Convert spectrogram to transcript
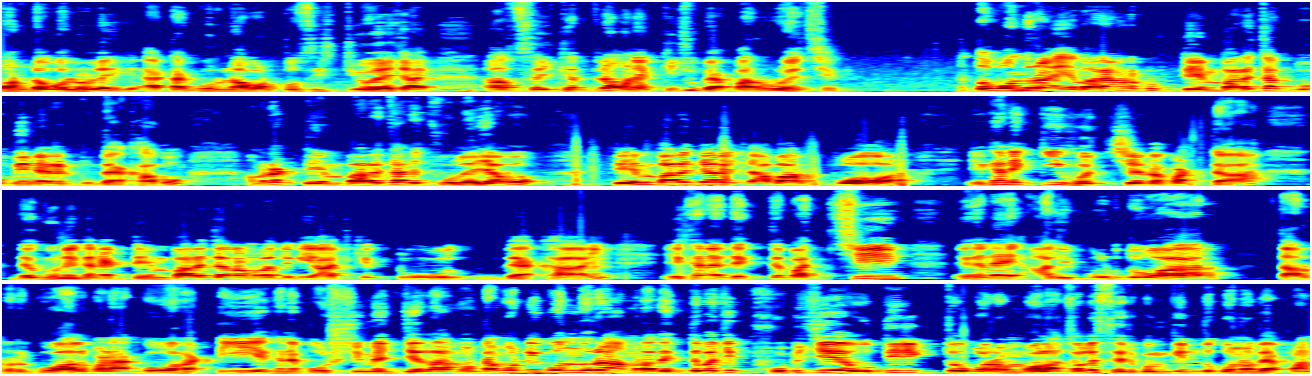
গন্ডগোল হলেই একটা ঘূর্ণাবর্ত সৃষ্টি হয়ে যায়। আর সেই ক্ষেত্রে অনেক কিছু ব্যাপার রয়েছে। তো বন্ধুরা, এবারে আমরা একটু টেম্পারেচার দুদিনের একটু দেখাবো। আমরা টেম্পারেচারে চলে যাব। টেম্পারেচারে যাবার পর এখানে কি হচ্ছে ব্যাপারটা? দেখুন, এখানে টেম্পারেচার আমরা যদি আজকে একটু দেখাই, এখানে দেখতে পাচ্ছি, এখানে আলিপুরদুয়ার তারপরে গোয়ালপাড়া, গুয়াহাটি, এখানে পশ্চিমের জেলা। মোটামুটি বন্ধুরা, আমরা দেখতে পাচ্ছি খুব যে অতিরিক্ত গরম বলা চলে, সেরকম কিন্তু কোনো ব্যাপার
